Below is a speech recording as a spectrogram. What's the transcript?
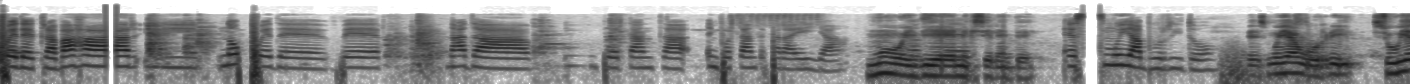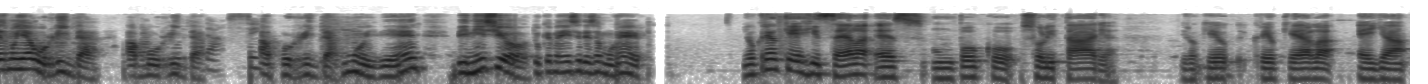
puede trabajar y no puede ver nada importante, importante para ella. Muy bien, excelente. Es muy aburrido. Es muy aburrida. Su vida es muy aburrida, aburrida, Sí. aburrida. Muy bien. Vinicio, ¿tú qué me dices de esa mujer? Eu creio que Gisela é um pouco solitária. Eu creio, creio que ela, ela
